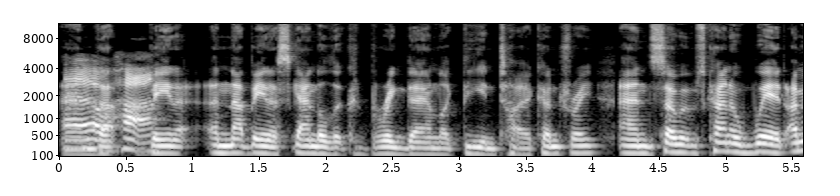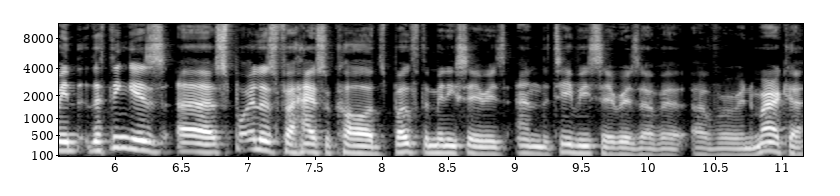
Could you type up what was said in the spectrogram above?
and Oh, that huh. being and that being a scandal that could bring down like the entire country, and so it was kind of weird. I mean, the thing is, uh, spoilers for House of Cards, both the miniseries and the TV series over over in America,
